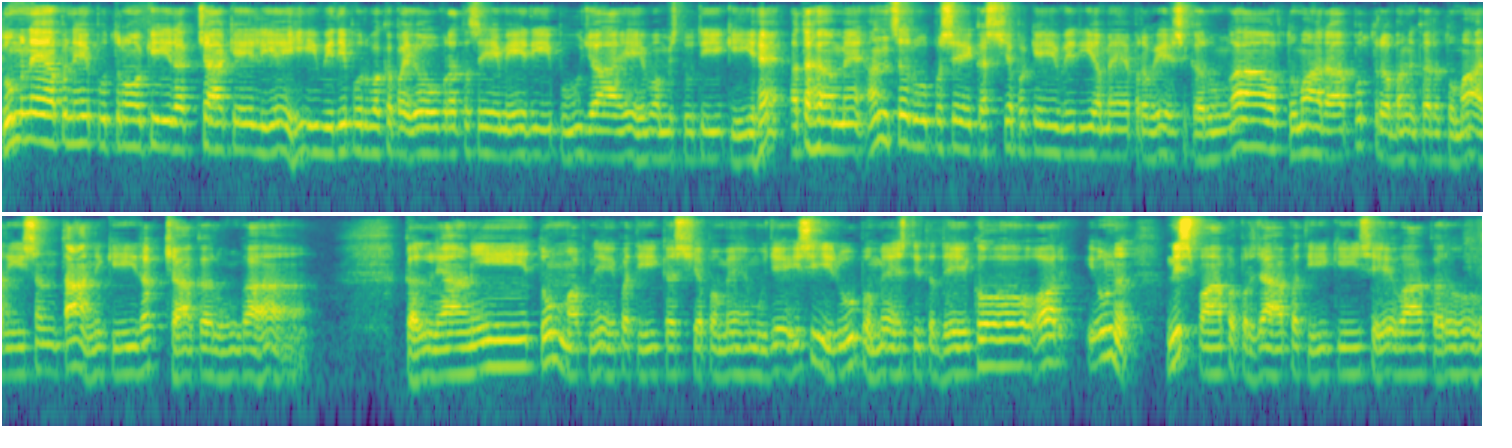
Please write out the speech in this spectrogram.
तुमने अपने पुत्रों की रक्षा के लिए ही विधि पूर्वक पयोव्रत से मेरी पूजा एवं स्तुति की है। अतः मैं अंश रूप से कश्यप के वीर्य में प्रवेश करूँगा और तुम्हारा पुत्र बनकर तुम्हारी संतान की रक्षा करूँगा। कल्याणी, तुम अपने पति कश्यप में मुझे इसी रूप में स्थित देखो और उन निष्पाप प्रजापति की सेवा करो।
